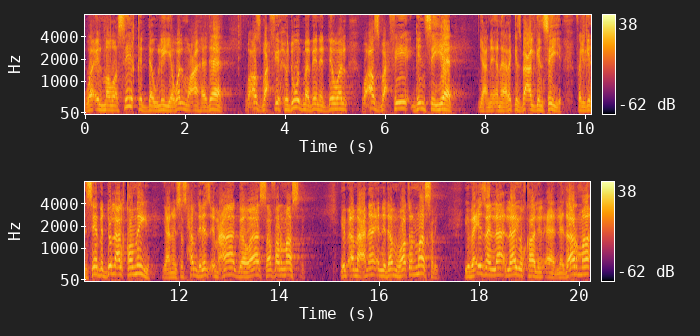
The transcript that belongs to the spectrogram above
والمواثيق الدولية والمعاهدات وأصبح في حدود ما بين الدول وأصبح في جنسيات. يعني أنا هركز بقى على الجنسية. فالجنسية بتدل على القومية. يعني أستاذ حمدي رزق معاه جواز سفر مصري. يبقى معناه إن ده مواطن مصري. يبقى إذا لا لا يقال الآن لا دار ما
